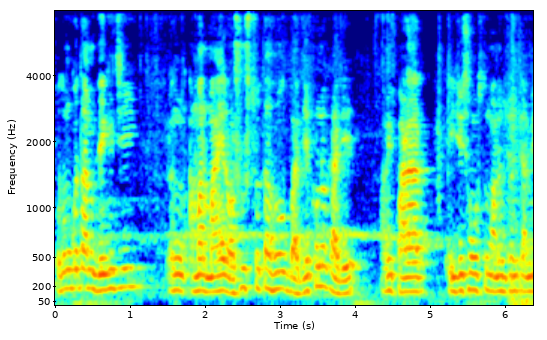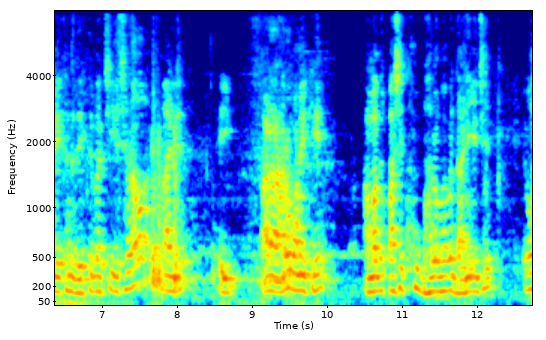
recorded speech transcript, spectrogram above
প্রথম কথা আমি দেখেছি আমার মায়ের অসুস্থতা হোক বা যে কোনো কাজে আমি পাড়ার এই যে সমস্ত মানুষজনকে আমি এখানে দেখতে পাচ্ছি, এছাড়াও বাইরে এই পাড়ার আরও অনেকে আমাদের পাশে খুব ভালোভাবে দাঁড়িয়েছে। এবং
